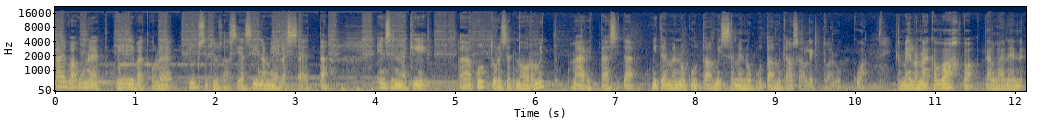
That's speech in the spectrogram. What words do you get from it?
Päiväunet eivät ole yksityisasia siinä mielessä, että ensinnäkin kulttuuriset normit määrittää sitä, miten me nukutaan, missä me nukutaan, mikä on sallittua nukkua. Ja meillä on aika vahva tällainen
